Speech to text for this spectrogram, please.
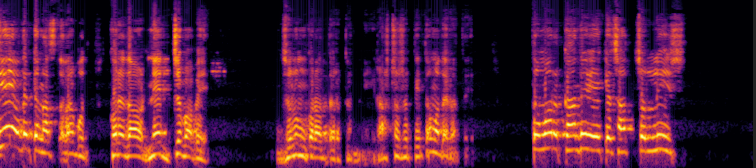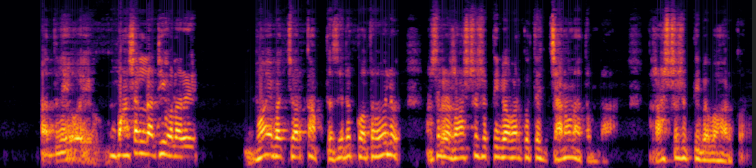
দিয়ে ওদেরকে নাস্তানাবুদ করে দাও ন্যায্যভাবে জুলুম করার দরকার নেই। রাষ্ট্র শক্তি তোমাদের হাতে। তোমার কাঁধে একে সাতচল্লিশ, আর তুমি ওই বাঁশের লাঠি ওলারে ভয় পাচ্ছ আর কাঁপতেছে। এটা কথা হলো, আসলে রাষ্ট্র শক্তি ব্যবহার করতে জানো না তোমরা। রাষ্ট্র শক্তি ব্যবহার করো।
